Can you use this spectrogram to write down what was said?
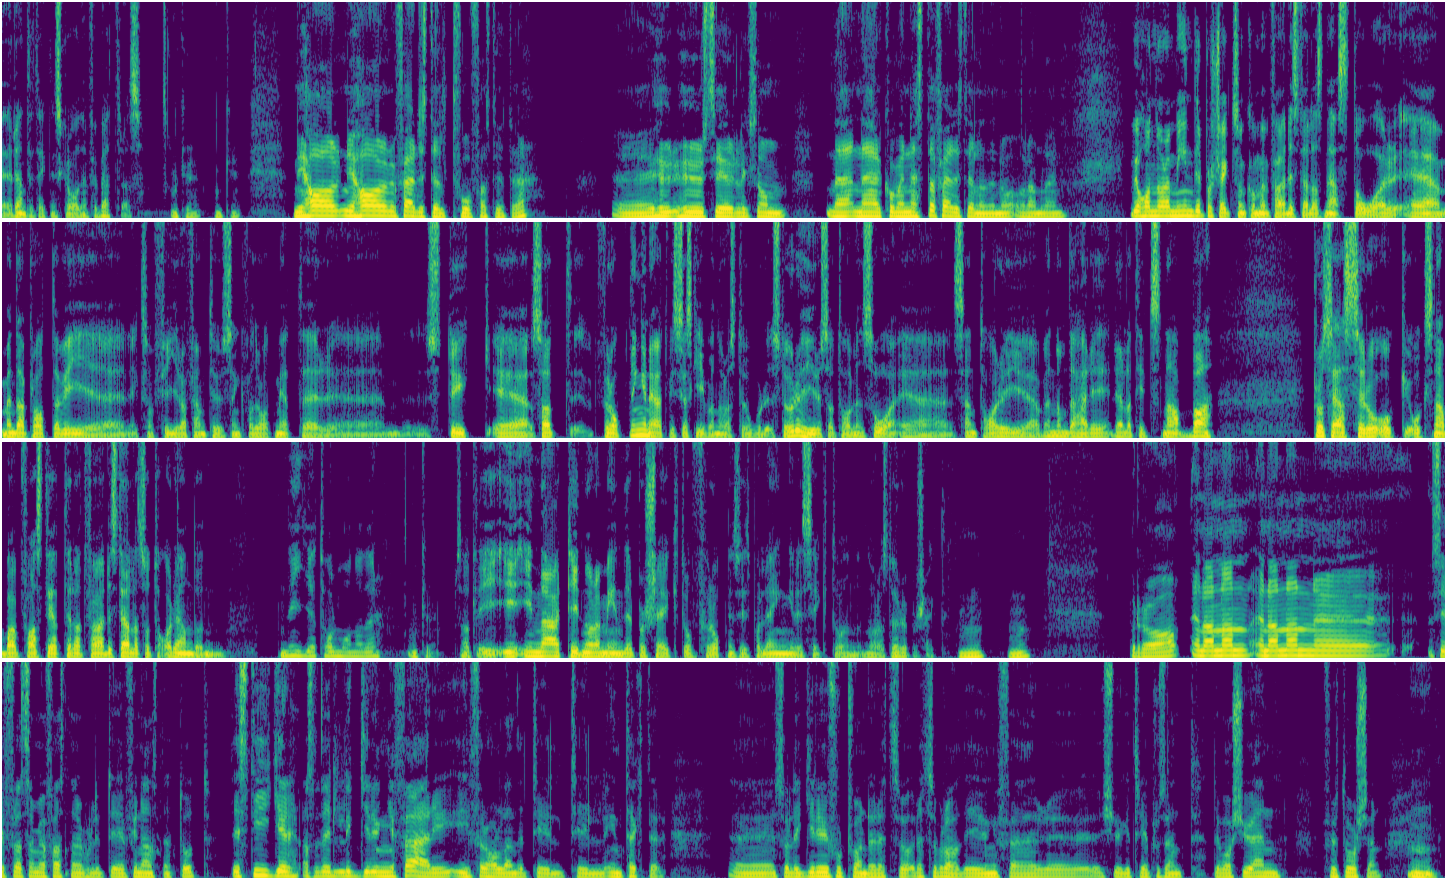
räntetäckningsgraden förbättras. Okay, okay. Ni, har, ni har färdigställt två fastigheter. Eh, hur, hur ser liksom, när, när kommer nästa färdigställande att ramla in? Vi har några mindre projekt som kommer färdigställas nästa år, eh, men där pratar vi eh, liksom 4-5 tusen kvadratmeter eh, styck. Eh, så att förhoppningen är att vi ska skriva några stor, större hyresavtal än så. Eh, sen tar det ju, även om det här är relativt snabba processer och, och, och snabba fastigheter att färdigställa så tar det ändå 9-12 månader. Okay, så att i, i närtid några mindre projekt och förhoppningsvis på längre sikt några större projekt. Mm, mm. Bra. En annan, en annan eh, siffra som jag fastnade på lite är finansnettot. Det stiger, alltså det ligger ungefär i, i förhållande till, till intäkter. Eh, så ligger det fortfarande rätt så, rätt så bra. Det är ungefär eh, 23 procent. Det var 21 för ett år sedan. Mm.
